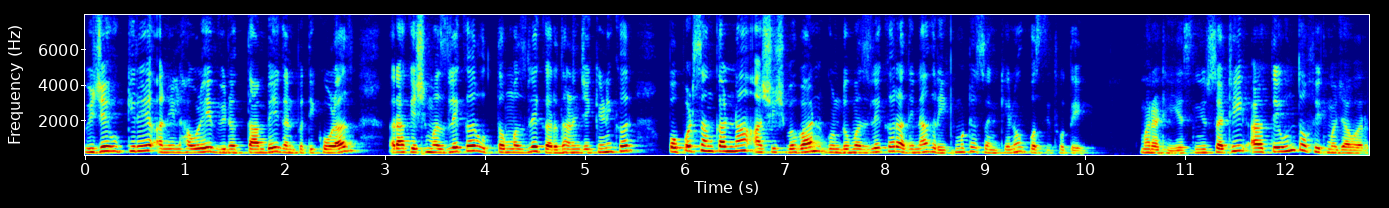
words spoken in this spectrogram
विजय हुक्किरे अनिल हावळे विनोद तांबे गणपती कोळाज राकेश मजलेकर उत्तम मजलेकर धनंजय किणीकर पोपट संकांना आशिष भवान गुंडू मजलेकर आदी नागरिक मोठ्या संख्येनं उपस्थित होते. मराठी एस न्यूजसाठी आळतेहून तौफिक मुजावर.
